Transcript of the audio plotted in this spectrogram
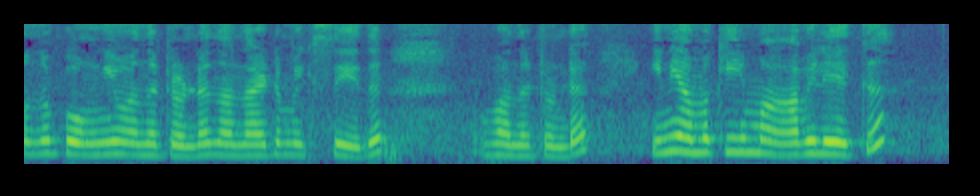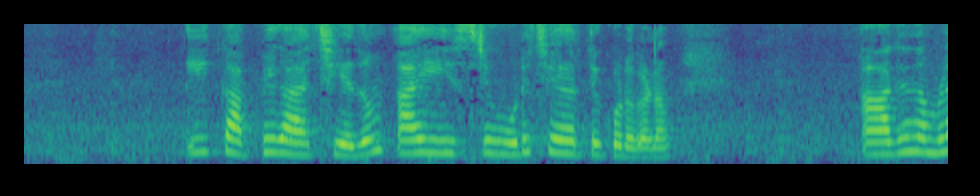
ഒന്ന് പൊങ്ങി വന്നിട്ടുണ്ട്. നന്നായിട്ട് മിക്സ് ചെയ്ത് വന്നിട്ടുണ്ട്. ഇനി നമുക്ക് ഈ മാവിലേക്ക് ഈ കപ്പി കാച്ചിയതും ആ ഈസ്റ്റും കൂടി ചേർത്തി കൊടുക്കണം. ആദ്യം നമ്മൾ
